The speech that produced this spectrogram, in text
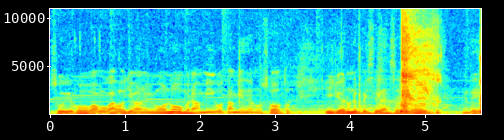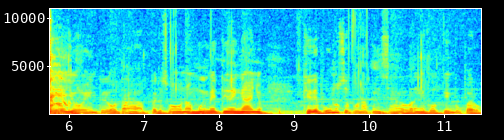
su hijo abogado lleva el mismo nombre, amigo también de nosotros, y yo era una especie de asesor de ellos, entre otras personas muy metidas en años, que después uno se pone a pensar ahora en estos tiempos, pero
